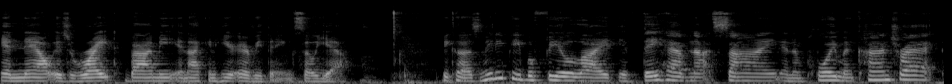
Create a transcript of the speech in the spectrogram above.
and now it's right by me and I can hear everything. So yeah, because many people feel like if they have not signed an employment contract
